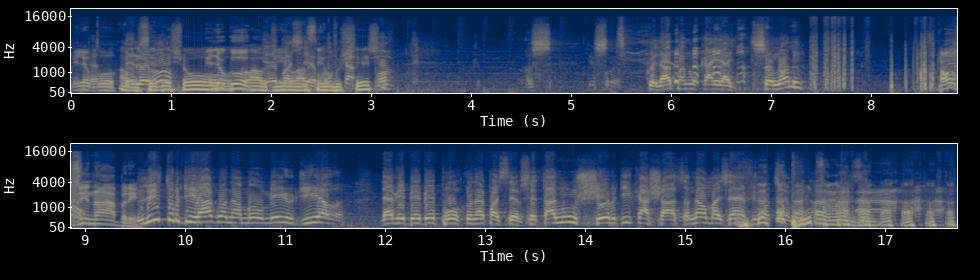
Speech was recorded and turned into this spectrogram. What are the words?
Melhorou. Ah, você deixou Melhorou. o Claudinho aí, lá sem o ficar- bochecha. vamos- Cuidado pra não cair aí. Seu nome? Olha o Zinabre. Litro de água na mão, meio-dia, deve beber pouco, né, parceiro? Você tá num cheiro de cachaça. Não, mas é final de semana.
